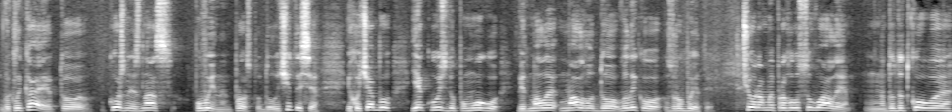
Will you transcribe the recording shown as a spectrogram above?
викликає, то кожен з нас повинен просто долучитися і хоча б якусь допомогу від малого до великого зробити. Вчора ми проголосували додаткове е,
